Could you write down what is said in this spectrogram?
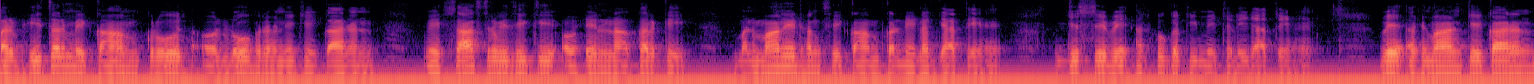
पर भीतर में काम, क्रोध और लोभ रहने के कारण वे शास्त्र विधि की अवहेलना करके मनमाने ढंग से काम करने लग जाते हैं, जिससे वे अधोगति में चले जाते हैं। वे अभिमान के कारण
